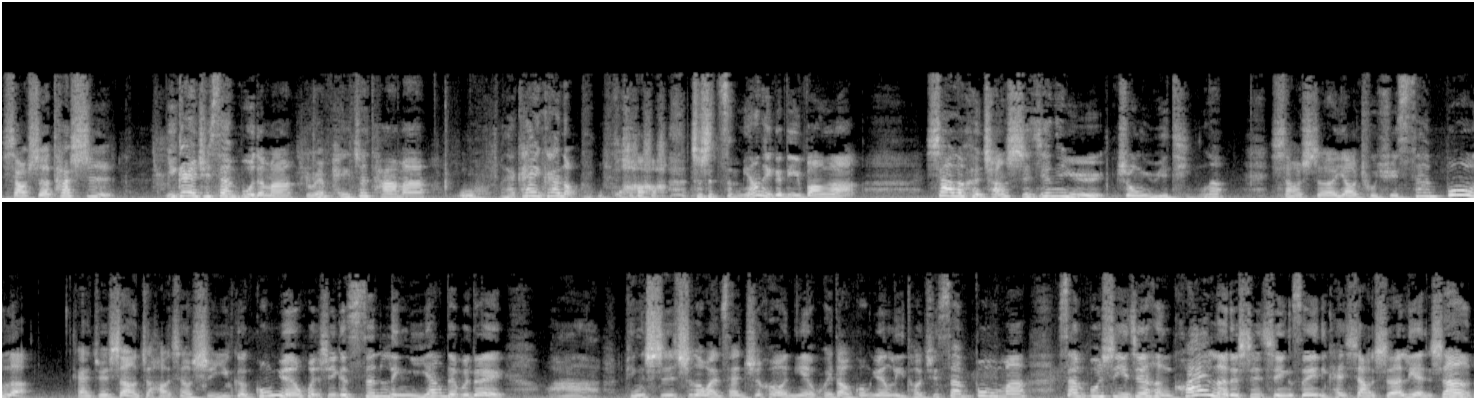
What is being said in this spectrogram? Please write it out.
小蛇它是一个人去散步的吗？有人陪着它吗？哦，我们来看一看哦。哇，这是怎么样的一个地方啊？下了很长时间的雨，终于停了。小蛇要出去散步了，感觉上就好像是一个公园或者是一个森林一样，对不对？哇，平时吃了晚餐之后，你也会到公园里头去散步吗？散步是一件很快乐的事情，所以你看小蛇脸上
